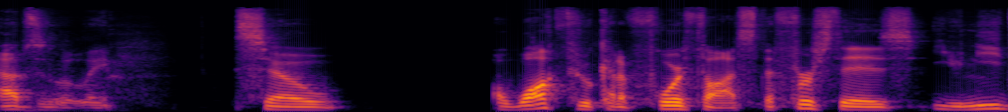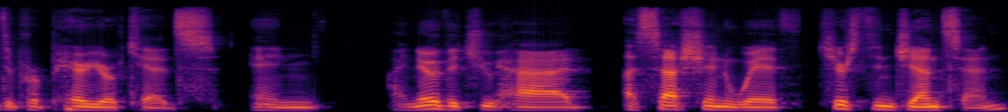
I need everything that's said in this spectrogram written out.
Absolutely. So I'll walk through kind of four thoughts. The first is you need to prepare your kids. And I know that you had a session with Kirsten Jenson,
